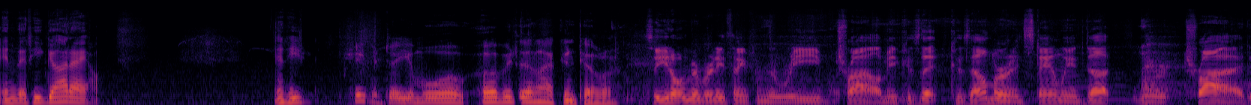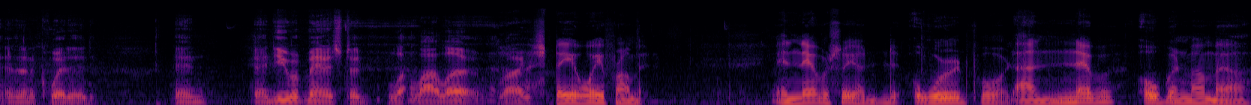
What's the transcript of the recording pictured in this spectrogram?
and that he got out. And he She can tell you more of it than I can tell her. So you don't remember anything from the Reeb trial? I mean, because because Elmer and Stanley and Duck were tried and then acquitted, and and you managed to li- lie low, right? Stay away from it. And never say a word for it. I never opened my mouth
